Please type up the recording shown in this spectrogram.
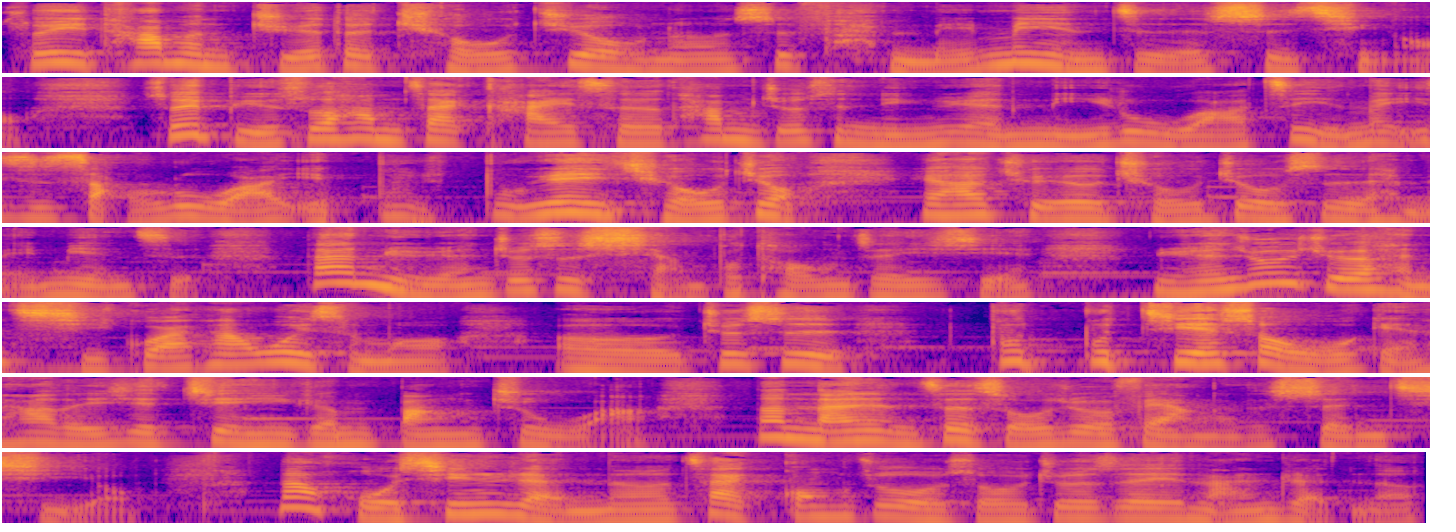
所以他们觉得求救呢是很没面子的事情哦。所以比如说他在开车，他们就是宁愿迷路啊，自己那一直找路啊，也不不愿意求救，因为他觉得求救是很没面子。但女人就是想不通这一些，女人就会觉得很奇怪，她为什么呃，就是。不不接受我给他的一些建议跟帮助啊，那男人这时候就会非常的生气哦。那火星人呢，在工作的时候，就是这些男人呢，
